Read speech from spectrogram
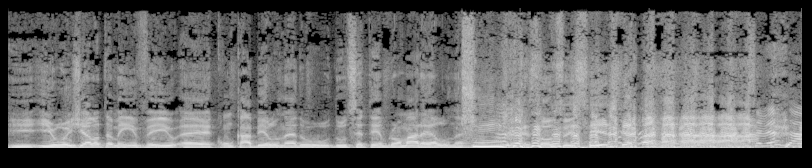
E, e hoje ela também veio é, com o cabelo, né, do, do setembro amarelo, né? Sim. Do suicídio. Isso é verdade.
